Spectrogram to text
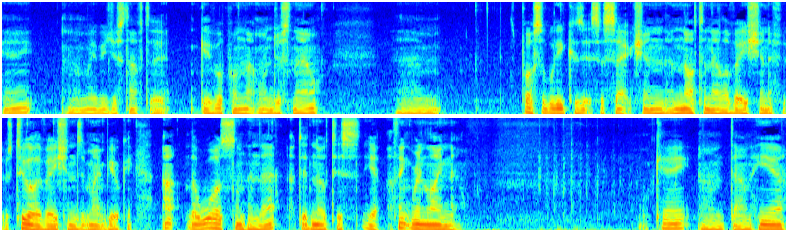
Okay, maybe just have to give up on that one just now. Um, it's possibly because it's a section and not an elevation. If it was two elevations, it might be okay. Ah, there was something there. I did notice. Yeah, I think we're in line now. Okay, and down here,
